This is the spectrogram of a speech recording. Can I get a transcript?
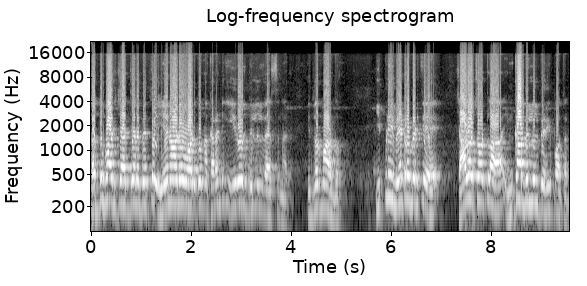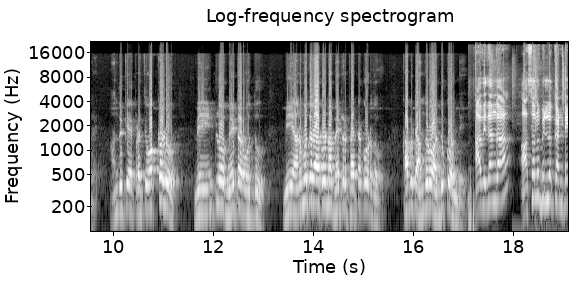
సర్దుబాటు ఛార్జీల పేరుతో ఏనాడో వాడుకున్న కరెంటుకి ఈరోజు బిల్లులు వేస్తున్నారు. ఈ దుర్మార్గం. ఇప్పుడు ఈ మీటర్ పెడితే చాలా చోట్ల ఇంకా బిల్లులు పెరిగిపోతున్నాయి. అందుకే ప్రతి ఒక్కళ్ళు మీ ఇంట్లో మీటర్ వద్దు. మీ అనుమతి లేకుండా మీటర్ పెట్టకూడదు. కాబట్టి అందరూ అడ్డుకోండి. ఆ విధంగా అసలు బిల్లు కంటే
